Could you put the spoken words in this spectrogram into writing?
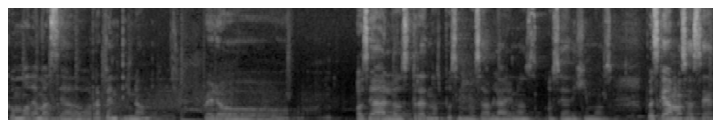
como demasiado repentino. Pero, o sea, los tres nos pusimos a hablar y nos, o sea, dijimos, pues, ¿qué vamos a hacer?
